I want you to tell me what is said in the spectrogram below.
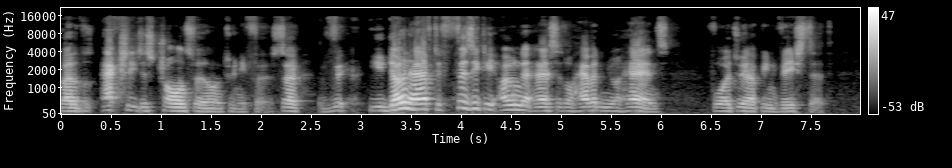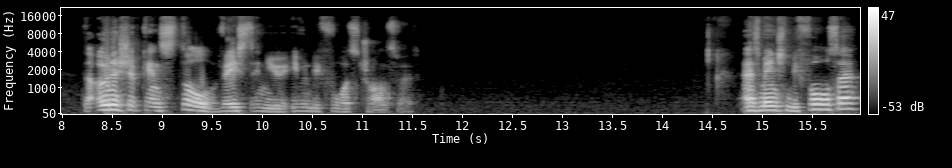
but it was actually just transferred on the 21st. So you don't have to physically own the asset or have it in your hands for it to have been vested the ownership can still vest in you even before it's transferred. As mentioned before also,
